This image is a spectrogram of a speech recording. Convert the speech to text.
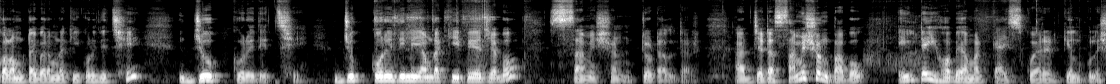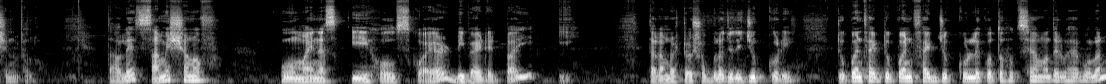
কলামটা এবার আমরা কি করে দিচ্ছি? যোগ করে দিচ্ছি। যোগ করে দিলেই আমরা কি পেয়ে যাব? সামেশন টোটালটার আর যেটা সামেশন পাবো, এইটাই হবে আমার কাই স্কোয়ারের ক্যালকুলেশন ভ্যালু তাহলে summation of O minus E whole square divided by E তাহলে আমরা একটা সবগুলো যদি যোগ করি two point five two point five যোগ করলে কত হচ্ছে আমাদের ভাই বলেন?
